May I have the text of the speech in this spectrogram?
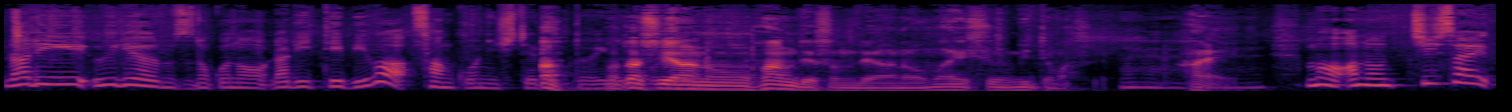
ラリー・ウィリアムズのこのラリー TV は参考にしてるという私あのファンですんであの毎週見てます、はい。まあ、あの小さい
